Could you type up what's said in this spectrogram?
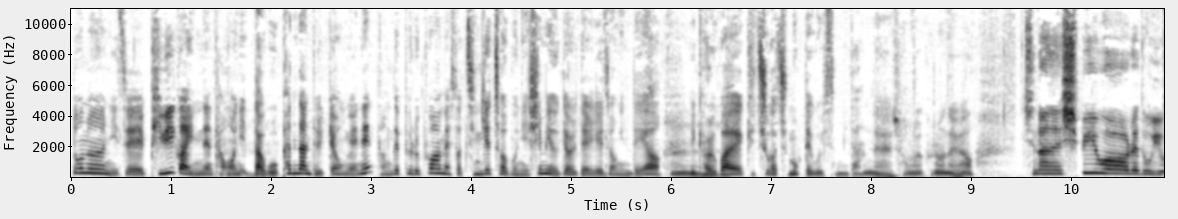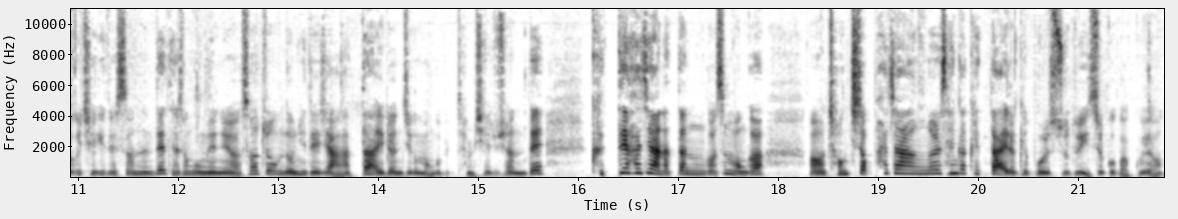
또는 이제 비위가 있는 당원이 음. 있다고 음. 판단될 경우에는 당 대표를 포함해서 징계 처분이 심의 의결될 예정인데요. 음. 결과의 귀추가 주목되고 있습니다. 네, 정말 그러네요. 지난해 12월에도 의혹이 제기됐었는데 대선 국면이어서 조금 논의되지 않았다 이런 지금 언급 잠시 해주셨는데 그때 하지 않았다는 것은 뭔가 어 정치적 파장을 생각했다 이렇게 볼 수도 있을 것 같고요.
